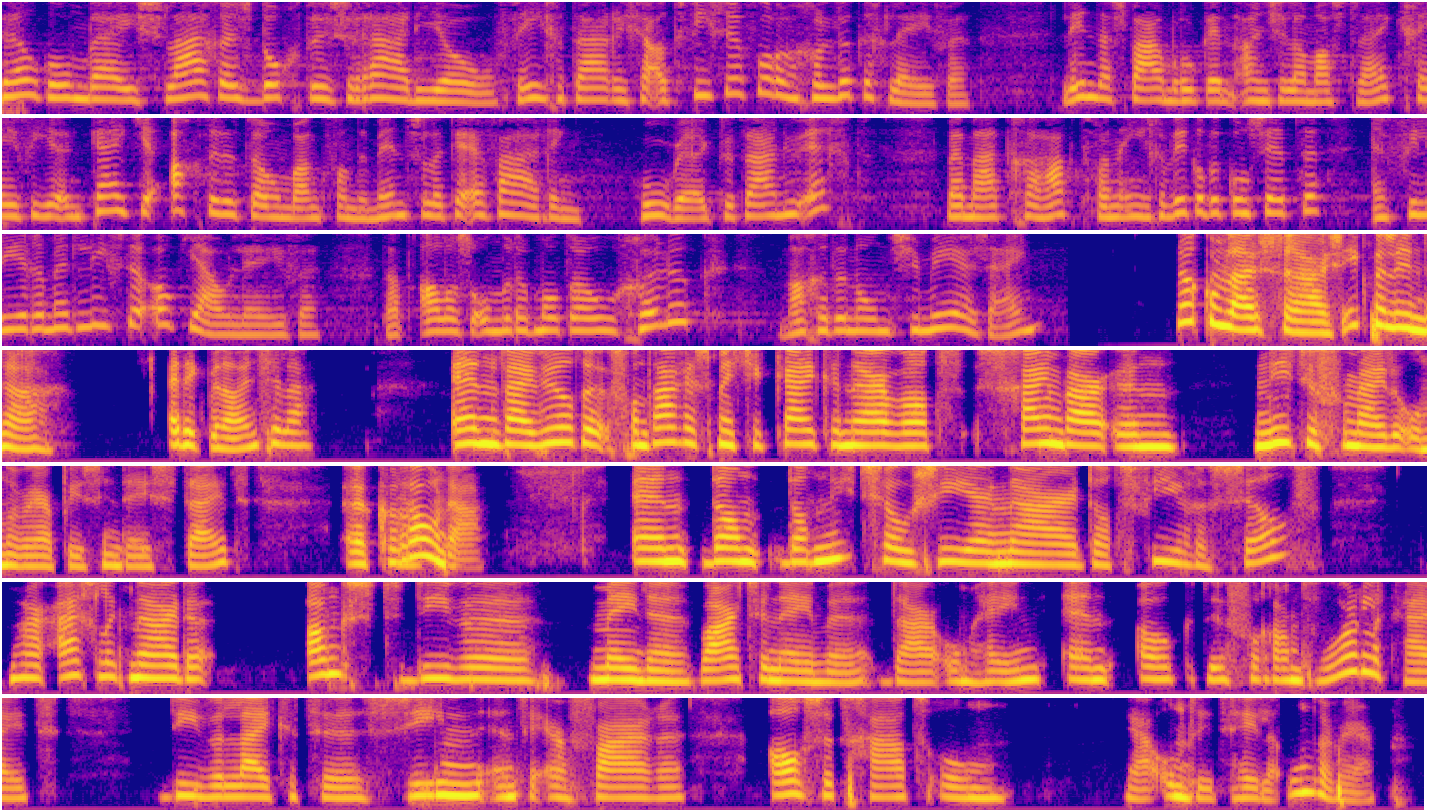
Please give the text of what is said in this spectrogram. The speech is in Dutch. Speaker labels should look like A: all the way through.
A: Welkom bij Slagersdochters Radio, vegetarische adviezen voor een gelukkig leven. Linda Spaanbroek en Angela Mastwijk geven je een kijkje achter de toonbank van de menselijke ervaring. Hoe werkt het daar nu echt? Wij maken gehakt van ingewikkelde concepten en fileren met liefde ook jouw leven. Dat alles onder het motto geluk. Mag het een onsje meer zijn?
B: Welkom luisteraars, ik ben Linda.
C: En ik ben Angela.
B: En wij wilden vandaag eens met je kijken naar wat schijnbaar een niet te vermijden onderwerp is in deze tijd. Uh, corona. En dan, dan niet zozeer naar dat virus zelf, maar eigenlijk naar de angst die we menen waar te nemen daaromheen. En ook de verantwoordelijkheid die we lijken te zien en te ervaren als het gaat om, ja, om dit hele onderwerp.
